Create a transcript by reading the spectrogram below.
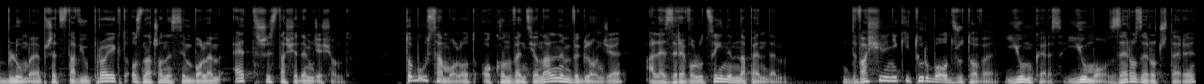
Blume przedstawił projekt oznaczony symbolem E370. To był samolot o konwencjonalnym wyglądzie, ale z rewolucyjnym napędem. Dwa silniki turboodrzutowe Junkers Jumo 004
